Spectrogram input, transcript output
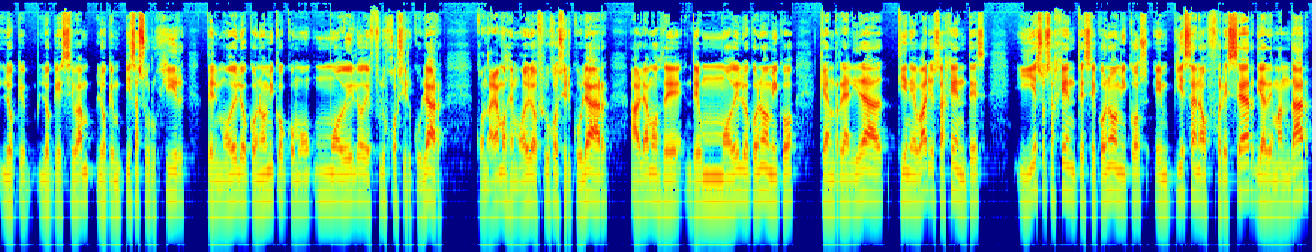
lo, que, lo, que se va, lo que empieza a surgir del modelo económico como un modelo de flujo circular. Cuando hablamos de modelo de flujo circular, hablamos de, un modelo económico que en realidad tiene varios agentes y esos agentes económicos empiezan a ofrecer y a demandar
